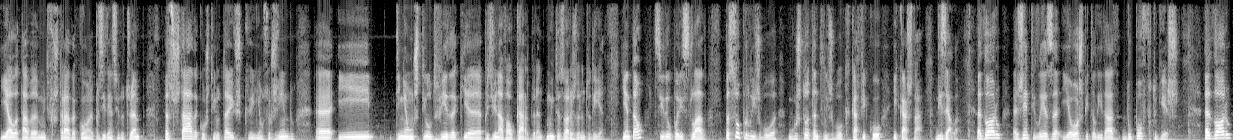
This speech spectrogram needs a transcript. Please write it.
e ela estava muito frustrada com a presidência do Trump, assustada com os tiroteios que iam surgindo eh, e tinha um estilo de vida que a aprisionava ao carro durante muitas horas durante o dia. E então decidiu pôr isso de lado, passou por Lisboa, gostou tanto de Lisboa que cá ficou e cá está. Diz ela: Adoro a gentileza e a hospitalidade do povo português. Adoro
